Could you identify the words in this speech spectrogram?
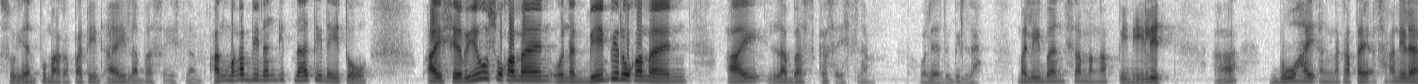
So yan po mga kapatid ay labas sa Islam. Ang mga binanggit natin na ito ay seryoso ka man o nagbibiro ka man ay labas ka sa Islam. Waliyadu billah. Maliban sa mga pinilit. Ha? Buhay ang nakataya sa kanila,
